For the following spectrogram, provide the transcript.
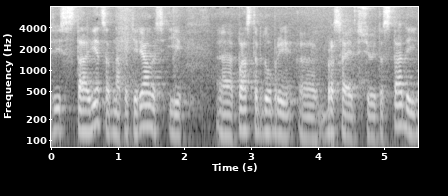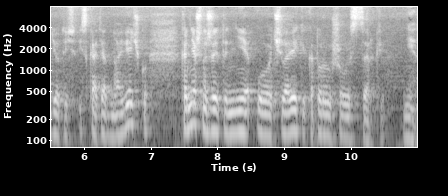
из ста овец одна потерялась, и пастор добрый бросает все это стадо, идет искать одну овечку. Конечно же, это не о человеке, который ушел из церкви. Нет.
